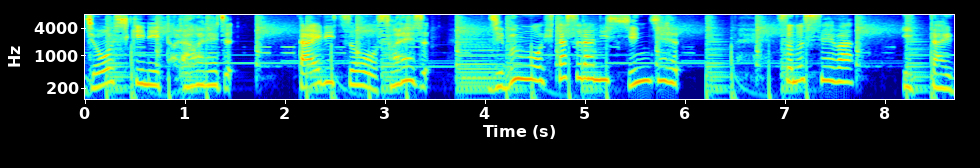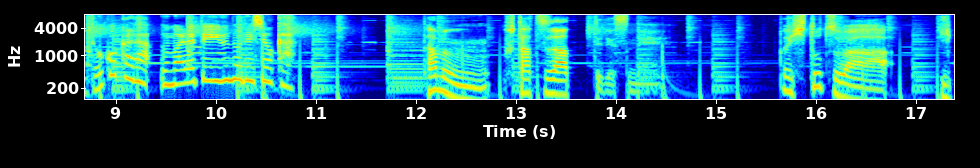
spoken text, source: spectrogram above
常識にとらわれず対立を恐れず自分をひたすらに信じる。その姿勢は一体どこから生まれているのでしょうか？多分2つあってですねやっぱり1つはいっ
